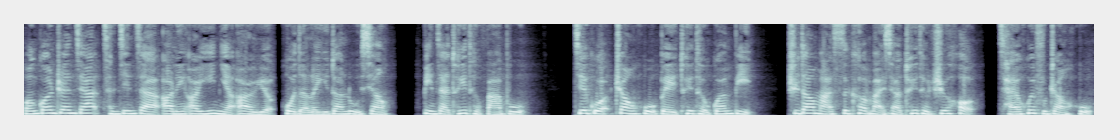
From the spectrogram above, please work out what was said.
王冠专家曾经在2021年2月获得了一段录像，并在推特发布，结果账户被推特关闭，直到马斯克买下推特之后才恢复账户。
